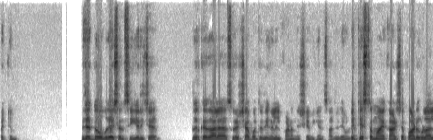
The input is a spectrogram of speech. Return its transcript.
പറ്റും. വിദഗ്ധ ഉപദേശം സ്വീകരിച്ച് ദീർഘകാല സുരക്ഷാ പദ്ധതികളിൽ പണം നിക്ഷേപിക്കാൻ സാധ്യതയുണ്ട്. വ്യത്യസ്തമായ കാഴ്ചപ്പാടുകളാൽ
